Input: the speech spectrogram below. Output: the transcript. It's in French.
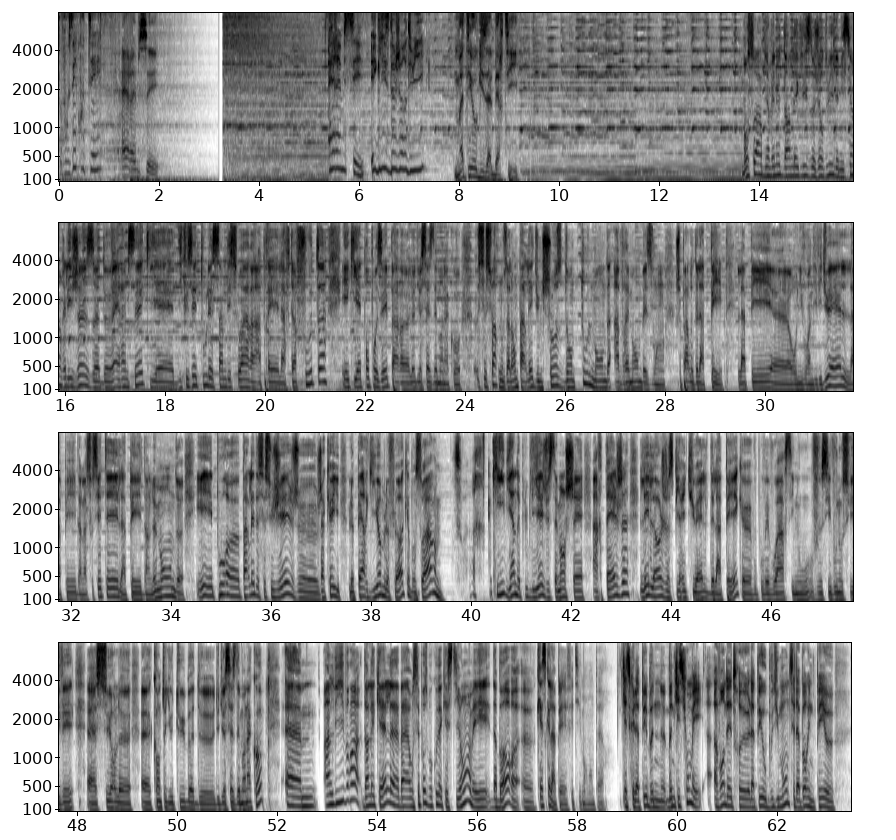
Vous écoutez RMC. RMC, Église d'aujourd'hui. Matteo Ghisalberti. Bonsoir, bienvenue dans l'église d'aujourd'hui, l'émission religieuse de RMC qui est diffusée tous les samedis soirs après l'after foot et qui est proposée par euh, le diocèse de Monaco. Ce soir, nous allons parler d'une chose dont tout le monde a vraiment besoin. Je parle de la paix. La paix euh, au niveau individuel, la paix dans la société, la paix dans le monde. Et pour euh, parler de ce sujet, je- j'accueille le père Guillaume Lefloc. Bonsoir. Qui vient de publier justement chez Artege l'éloge spirituel de la paix que vous pouvez voir si nous si vous nous suivez euh, sur le euh, compte YouTube du diocèse de Monaco. Euh, un livre dans lequel ben, on se pose beaucoup de questions. Mais d'abord, qu'est-ce que la paix effectivement, mon père? Qu'est-ce que la paix? Bonne, bonne question, mais avant d'être la paix au bout du monde, c'est d'abord une paix,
